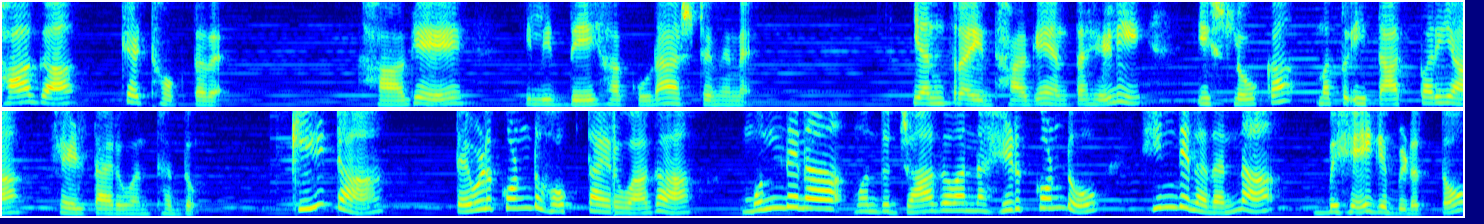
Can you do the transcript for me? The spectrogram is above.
ಭಾಗ ಕೆಟ್ಟ ಹೋಗ್ತದೆ. ಹಾಗೆ ಇಲ್ಲಿ ದೇಹ ಕೂಡ ಅಷ್ಟೇನೆ ಯಂತ್ರ ಇದ್ದ ಹಾಗೆ ಅಂತ ಹೇಳಿ ಈ ಶ್ಲೋಕ ಮತ್ತು ಈ ತಾತ್ಪರ್ಯ ಹೇಳ್ತಾ ಇರುವಂಥದ್ದು. ಕೀಟ ತೆವಳ್ಕೊಂಡು ಹೋಗ್ತಾ ಇರುವಾಗ ಮುಂದಿನ ಒಂದು ಜಾಗವನ್ನ ಹಿಡ್ಕೊಂಡು ಹಿಂದಿನದನ್ನ ಹೇಗೆ ಬಿಡುತ್ತೋ,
